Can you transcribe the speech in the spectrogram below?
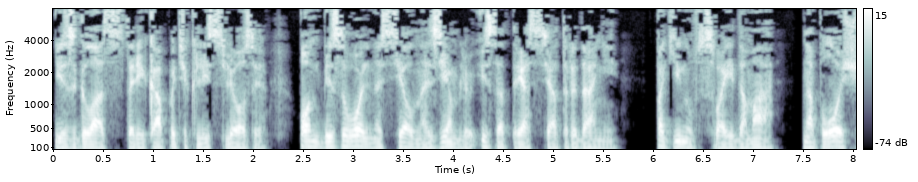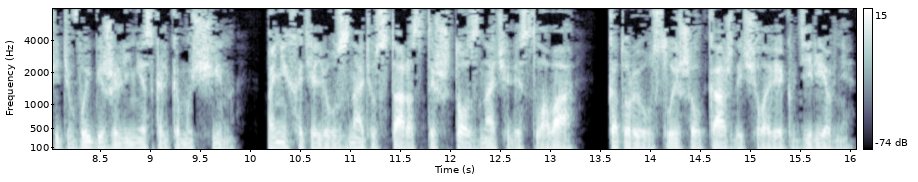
Из глаз старика потекли слезы. Он безвольно сел на землю и затрясся от рыданий. Покинув свои дома, на площадь выбежали несколько мужчин. Они хотели узнать у старосты, что значили слова, которые услышал каждый человек в деревне.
